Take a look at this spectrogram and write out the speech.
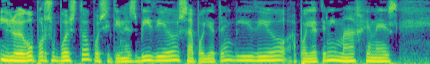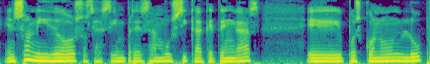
Y luego, por supuesto, pues si tienes vídeos, apóyate en vídeo, apóyate en imágenes, en sonidos, o sea, siempre esa música que tengas, eh, pues con un loop,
